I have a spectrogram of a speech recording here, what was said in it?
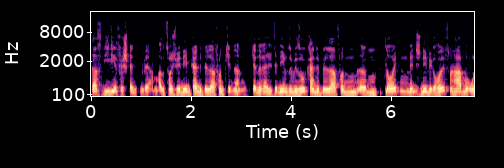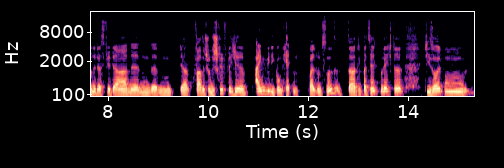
das, wie wir für Spenden werben. Also zum Beispiel, wir nehmen keine Bilder von Kindern generell. Wir nehmen sowieso keine Bilder von ähm, Leuten, Menschen, denen wir geholfen haben, ohne dass wir da eine, eine, ja, quasi schon eine schriftliche Einwilligung hätten. Weil uns ne, da die Patientenrechte, die sollten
